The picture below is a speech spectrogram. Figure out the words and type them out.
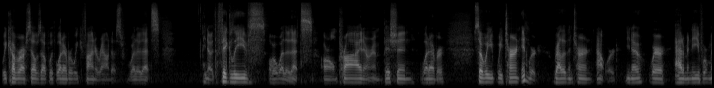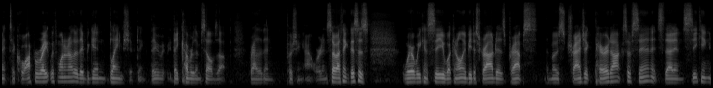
We cover ourselves up with whatever we can find around us, whether that's you know the fig leaves or whether that's our own pride our ambition whatever so we we turn inward rather than turn outward you know where adam and eve were meant to cooperate with one another they begin blame shifting they they cover themselves up rather than pushing outward and so i think this is where we can see what can only be described as perhaps the most tragic paradox of sin it's that in seeking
